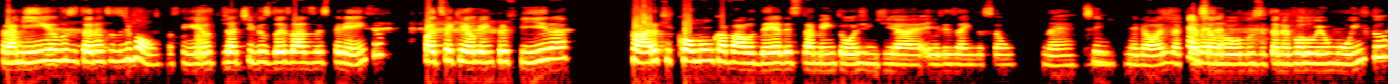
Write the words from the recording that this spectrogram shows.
Pra Nossa. mim, o Lusitano é tudo de bom. Assim, eu já tive os dois lados da experiência. Pode ser que alguém prefira. Claro que como um cavalo de adestramento, hoje em dia, eles ainda são, né, Sim. melhores. A mas criação é- do Lusitano evoluiu muito.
